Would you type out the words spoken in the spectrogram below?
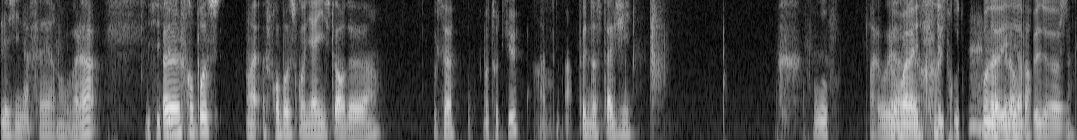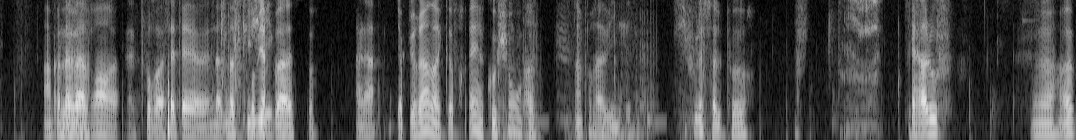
l'usine à faire. Donc voilà. Ici, je propose, ouais, je propose qu'on y aille histoire de hein, où ça? Un trou de cul? un, un peu de nostalgie. Ouf. Ah oui, Donc là, voilà, ici, c'est le trou qu'on avait un peu, euh, un qu'on peu, avait euh, avant euh, pour euh, c'était euh, no- notre QG. première quoi. base, quoi. Voilà. Y a plus rien dans les coffres. Eh, un cochon, quoi. N'importe quoi. S'il fout la sale porc. C'est Ralouf. Voilà, hop.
